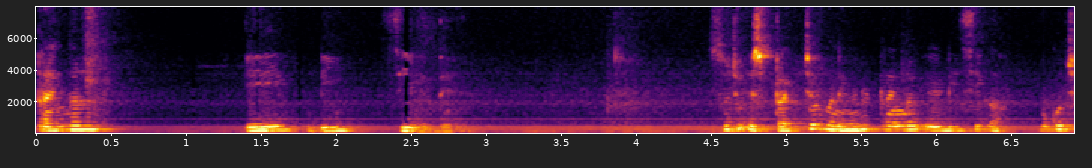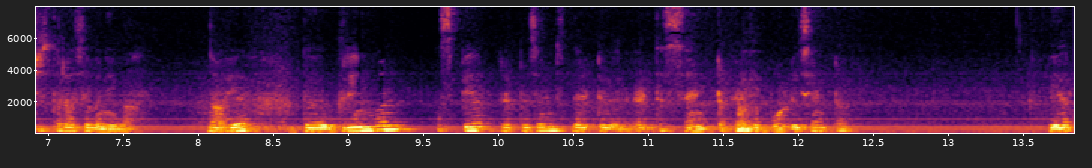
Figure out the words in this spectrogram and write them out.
ट्रायंगल ए डी सी लेते हैं सो जो स्ट्रक्चर बनेगा ना ट्रायंगल एडीसी का, वो कुछ इस तरह से बनेगा। Now here the green one sphere represents that at the centre at the body centre here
